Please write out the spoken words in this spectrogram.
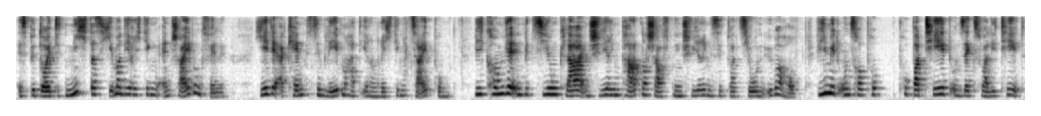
Es bedeutet nicht, dass ich immer die richtigen Entscheidungen fälle. Jede Erkenntnis im Leben hat ihren richtigen Zeitpunkt. Wie kommen wir in Beziehung klar, in schwierigen Partnerschaften, in schwierigen Situationen überhaupt? Wie mit unserer Pu Pubertät und Sexualität,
